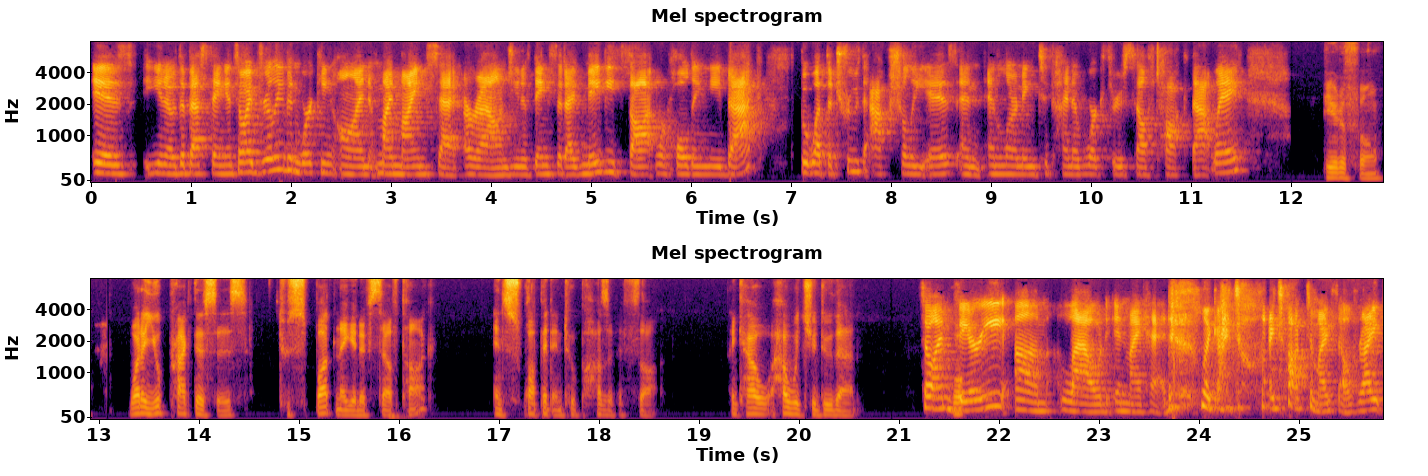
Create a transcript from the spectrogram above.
is you know the best thing. And so i've really been working on my mindset around you know things that i've maybe thought were holding me back but what the truth actually is and and learning to kind of work through self-talk that way. Beautiful. What are your practices to spot negative self-talk and swap it into positive thought. Like how how would you do that? So i'm well, very um, loud in my head. Like I talk, I talk to myself right?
